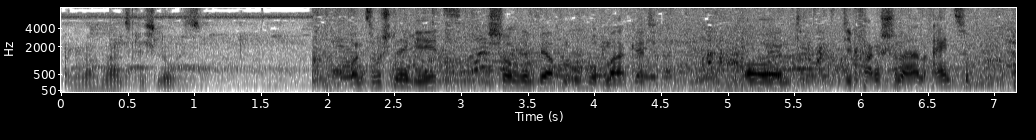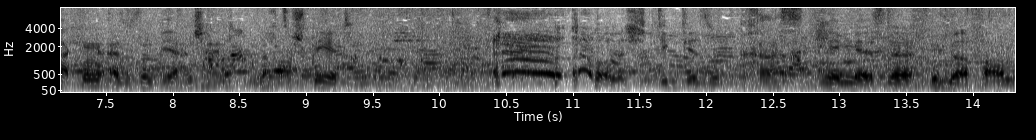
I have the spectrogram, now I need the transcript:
Und dann machen wir uns gleich los. Und so schnell geht's. Schon sind wir auf dem U-Boot-Market. Und die fangen schon an einzupacken, also sind wir anscheinend noch zu spät. Und es stinkt hier so krass. Neben mir ist eine Hühnerfarm.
